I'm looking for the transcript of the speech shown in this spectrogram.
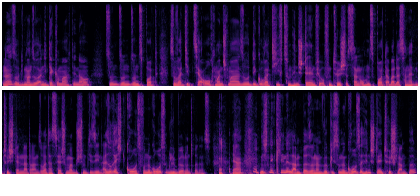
Ne, so die man so an die Decke macht, genau, so, so, so ein Spot. Sowas gibt es ja auch manchmal so dekorativ zum Hinstellen für auf den Tisch. Ist dann auch ein Spot, aber da ist dann halt ein Tischständer dran. Sowas hast du ja schon mal bestimmt gesehen. Also recht groß, wo eine große Glühbirne drin ist. Ja, nicht eine kleine Lampe, sondern wirklich so eine große Hinstell-Tischlampe.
